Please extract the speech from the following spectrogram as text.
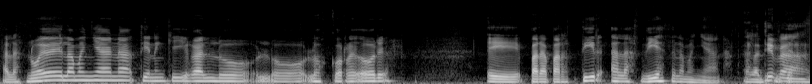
a las 9 de la mañana tienen que llegar los corredores eh, para partir a las 10 de la mañana. A las 10 va a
